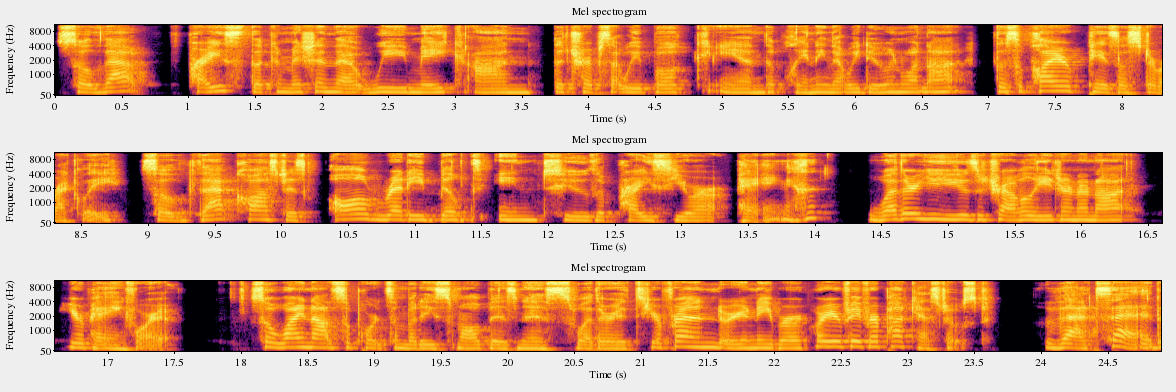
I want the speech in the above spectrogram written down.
So that price, the commission that we make on the trips that we book and the planning that we do and whatnot, the supplier pays us directly. So that cost is already built into the price you're paying. Whether you use a travel agent or not, you're paying for it. So why not support somebody's small business, whether it's your friend or your neighbor or your favorite podcast host? That said,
